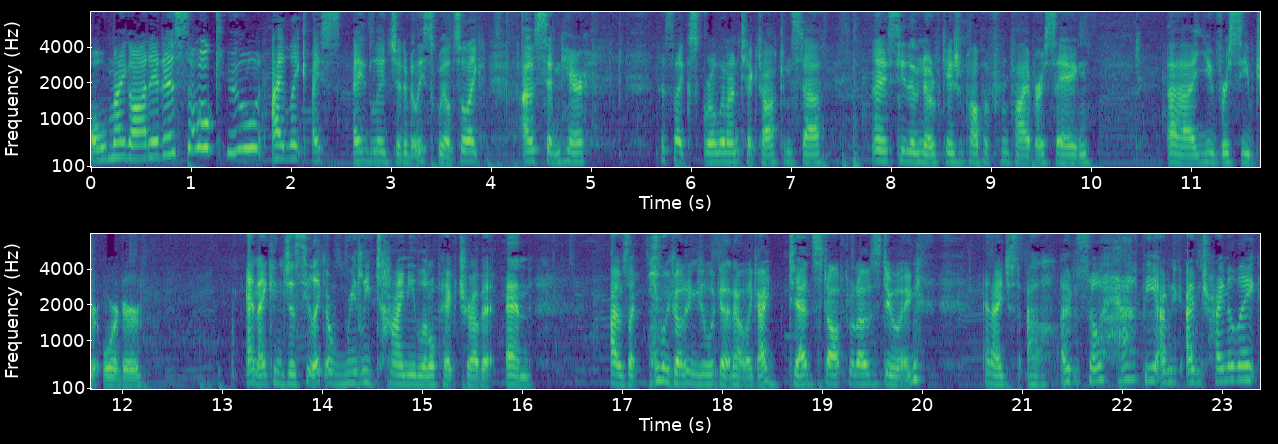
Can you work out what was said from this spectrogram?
Oh my god, it is so cute. I like, I, I legitimately squealed. So like, I was sitting here, just like scrolling on TikTok and stuff, and I see the notification pop up from Fiverr saying, uh, you've received your order. And I can just see like a really tiny little picture of it. And I was like, oh my god, I need to look at it now. Like, I dead stopped what I was doing. And I just, oh, I'm so happy. I'm, I'm trying to like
